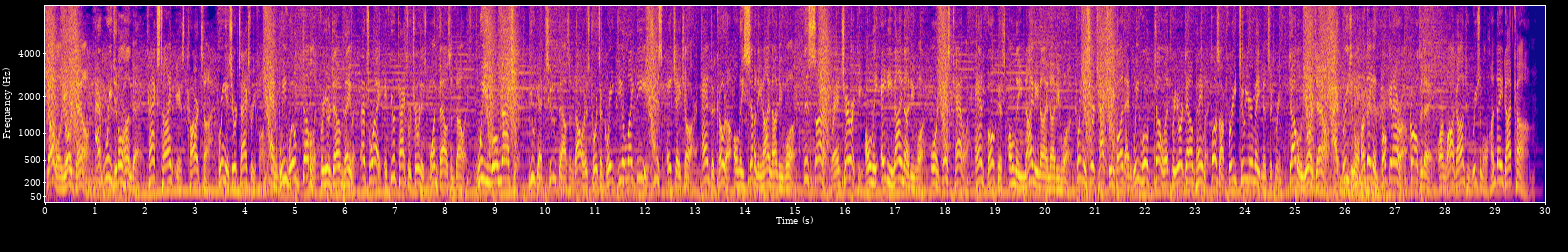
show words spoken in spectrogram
Double your down at Regional Hyundai. Tax time is car time. Bring us your tax refund and we will double it for your down payment. That's right. If your tax return is $1,000, we will match it. You get $2,000 towards a great deal like these. This HHR and Dakota only $79.91. This Sonic Grand Cherokee only $89.91. Or this Cadillac and Focus only $99.91. Bring us your tax refund and we will double it for your down payment. Plus a free two-year maintenance agreement. Double your down at Regional Hyundai in Broken Arrow. Call today or log on to regionalhyundai.com.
